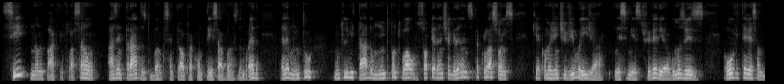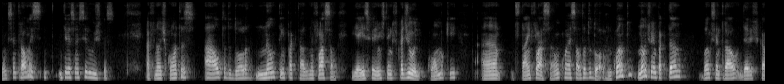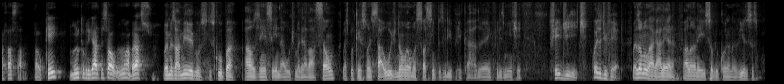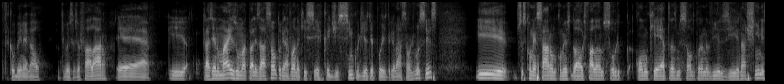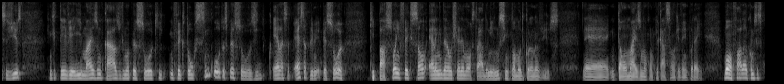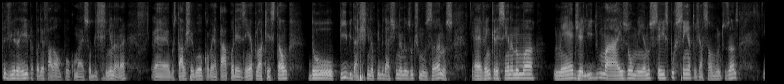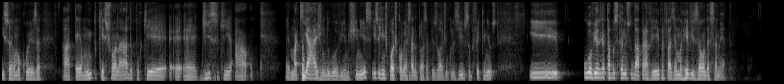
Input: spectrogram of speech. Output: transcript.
Se não impacta a inflação, as entradas do Banco Central para conter esse avanço da moeda, ela é muito, muito limitada, muito pontual, só perante grandes especulações, que é como a gente viu aí já nesse mês de fevereiro, algumas vezes. Houve intervenção do Banco Central, mas intervenções cirúrgicas. Afinal de contas, a alta do dólar não tem impactado na inflação. E é isso que a gente tem que ficar de olho. Como que ah, está a inflação com essa alta do dólar. Enquanto não estiver impactando, o Banco Central deve ficar afastado, tá ok? Muito obrigado, pessoal. Um abraço. Oi, meus amigos. Desculpa a ausência aí na última gravação, mas por questões de saúde, não é uma só simples gripe, Ricardo. É, infelizmente, cheio de it, coisa de velho. Mas vamos lá, galera. Falando aí sobre o coronavírus, ficou bem legal o que vocês já falaram. É... E trazendo mais uma atualização, estou gravando aqui cerca de cinco dias depois da gravação de vocês. E vocês começaram no começo do áudio falando sobre como que é a transmissão do coronavírus. E na China, esses dias, a gente teve aí mais um caso de uma pessoa que infectou cinco outras pessoas. E ela, essa, essa primeira pessoa que passou a infecção, ela ainda não tinha demonstrado nenhum sintoma do coronavírus. É, então, mais uma complicação que vem por aí. Bom, falando como vocês pediram aí, para poder falar um pouco mais sobre China, né? É, o Gustavo chegou a comentar, por exemplo, a questão do PIB da China. O PIB da China nos últimos anos é, vem crescendo numa média ali de mais ou menos 6%. Já são muitos anos. Isso é uma coisa até muito questionada, porque é, é, disse que a é, maquiagem do governo chinês, isso a gente pode conversar no próximo episódio, inclusive, sobre fake news, e o governo já está buscando estudar para ver, para fazer uma revisão dessa meta.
